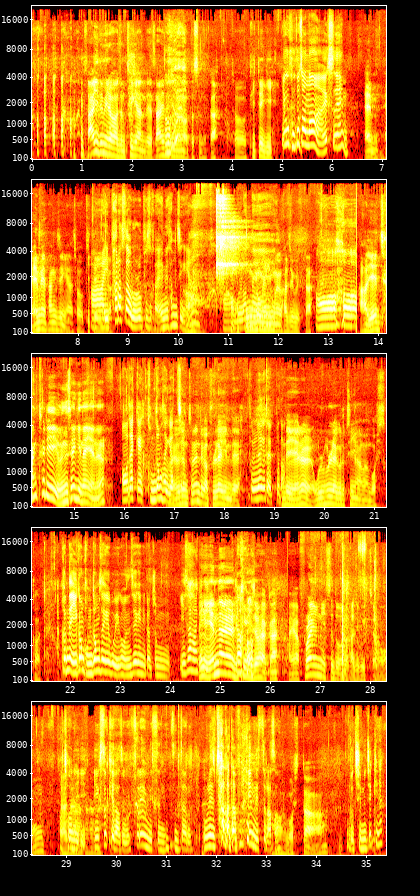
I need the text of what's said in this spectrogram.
사이드 미러가 좀 특이한데 사이드 미러는 어떻습니까? 저 귀때기 이거 그거잖아 XM M, M의 상징이야, 저 귀때기가. 아 이 파라사우루루푸스가 M의 상징이야? 아, 공룡의 몰랐네 힘을 가지고 있다. 어 아, 얘 창틀이 은색이네, 얘는. 어저께 검정색이었지 요즘 트렌드가 블랙인데 블랙이 더 예쁘다 근데 얘를 올 블랙으로 튜닝하면 멋있을 것 같아. 근데 이건 검정색이고 이건 은색이니까 좀 이상하긴 해. 이게 옛날 느낌이죠, 약간. 아, 얘가 프레임리스 도어를 가지고 있죠. 아, 저는 이- 짜잔. 익숙해가지고 프레임리스는 진짜로 우리 집 차가 다 프레임리스라서 아, 멋있다. 이거 지문 찍히냐?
